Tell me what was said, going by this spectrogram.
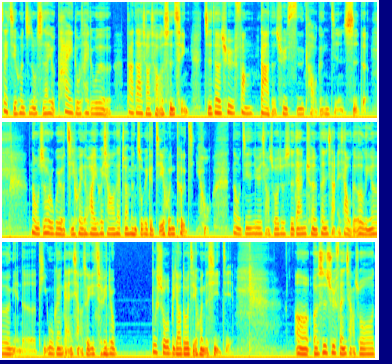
在结婚之中，实在有太多太多的大大小小的事情，值得去放大的去思考跟检视的。那我之后如果有机会的话，也会想要再专门做一个结婚特辑哦。那我今天因为想说，就是单纯分享一下我的二零二二年的体悟跟感想，所以这边就不说比较多结婚的细节，呃，而是去分享说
